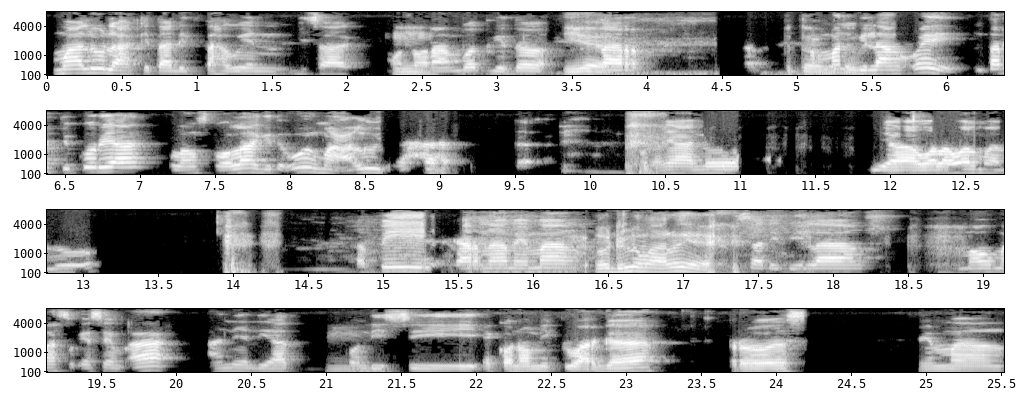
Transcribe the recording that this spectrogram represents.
malu lah kita diketahuin bisa potong Hmm. rambut gitu. Iya. Ntar betul teman betul. bilang weh ntar cukur ya pulang sekolah gitu. Oh malu ya. Makanya anu ya awal-awal malu. Tapi karena memang oh dulu malu ya? bisa dibilang mau masuk SMA Ane lihat Hmm. kondisi ekonomi keluarga, terus memang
